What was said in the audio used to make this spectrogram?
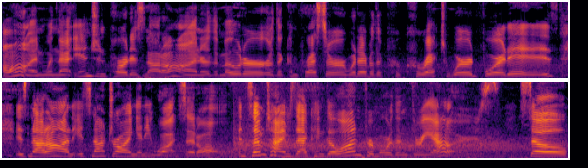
on when that engine part is not on or the motor or the compressor or whatever the correct word for it is is not on it's not drawing any watts at all. And sometimes that can go on for more than three hours so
